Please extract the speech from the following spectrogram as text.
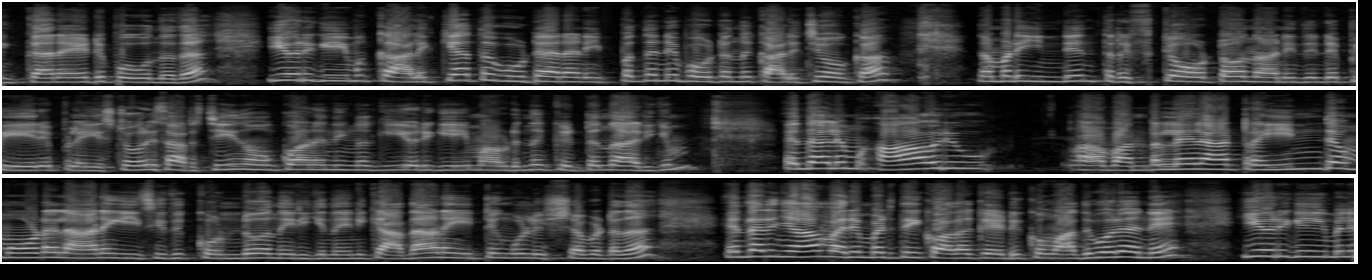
നിൽക്കാനായിട്ട് പോകുന്നത്. ഈ ഒരു ഗെയിം കളിക്കാത്ത കൂട്ടുകാരാണ്. ഇപ്പം തന്നെ പോയിട്ടൊന്ന് കളിച്ച് നോക്കാം. നമ്മുടെ ഇന്ത്യൻ ത്രിഫ്റ്റ് ഓട്ടോ എന്നാണ് ഇതിന്റെ പേര്. പ്ലേ സ്റ്റോറിൽ സെർച്ച് ചെയ്ത് നോക്കുവാണെങ്കിൽ നിങ്ങൾക്ക് ഈ ഒരു ഗെയിം അവിടുന്ന് കിട്ടുന്നതായിരിക്കും. എന്തായാലും ആ ഒരു വണ്ടർലയിൽ ആ ട്രെയിനിന്റെ മോഡലാണ് ഈസ് ഇത് കൊണ്ടുവന്നിരിക്കുന്നത്. എനിക്ക് അതാണ് ഏറ്റവും കൂടുതൽ ഇഷ്ടപ്പെട്ടത്. എന്തായാലും ഞാൻ വരുമ്പോഴത്തേക്കും അതൊക്കെ എടുക്കും. അതുപോലെ തന്നെ ഈ ഒരു ഗെയിമിൽ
